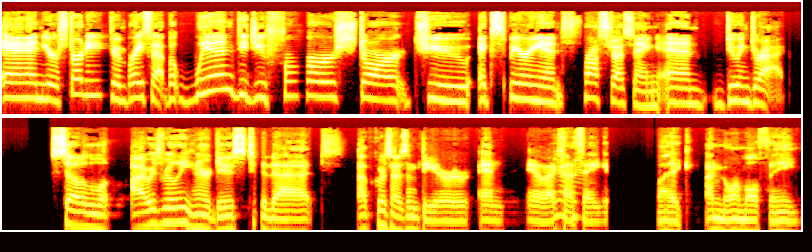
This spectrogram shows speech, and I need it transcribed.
and you're starting to embrace that. But when did you first start to experience cross dressing and doing drag? So I was really introduced to that. Of course, I was in theater and, you know, that mm-hmm. kind of thing. Like a normal thing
